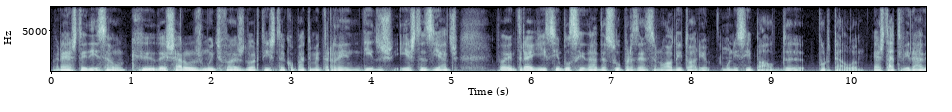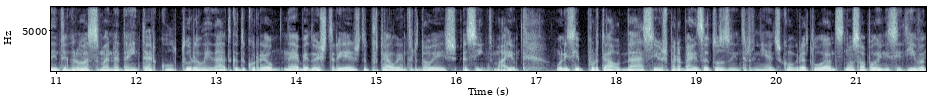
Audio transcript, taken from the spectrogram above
para esta edição, que deixaram os muitos fãs do artista completamente rendidos e extasiados pela entrega e simplicidade da sua presença no Auditório Municipal de Portela. Esta atividade integrou a Semana da Interculturalidade que decorreu na EB23 de Portela entre 2 a 5 de maio. O município de Portel dá assim os parabéns a todos os intervenientes, congratulando-se não só pela iniciativa,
